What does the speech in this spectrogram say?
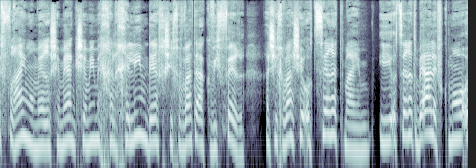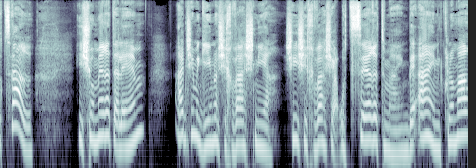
אפרים אומר שמי הגשמים מחלחלים דרך שכבת האקוויפר, השכבה שעוצרת מים, היא עוצרת באלף, כמו אוצר. היא שומרת עליהם עד שמגיעים לשכבה השנייה, שהיא שכבה שעוצרת מים, בעין, כלומר,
